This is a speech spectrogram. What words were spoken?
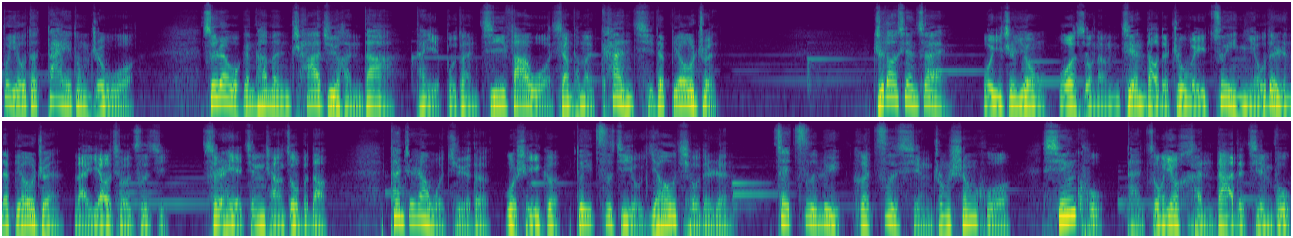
不由得带动着我。虽然我跟他们差距很大，但也不断激发我向他们看齐的标准。直到现在。我一直用我所能见到的周围最牛的人的标准来要求自己，虽然也经常做不到，但这让我觉得我是一个对自己有要求的人，在自律和自省中生活，辛苦但总有很大的进步。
